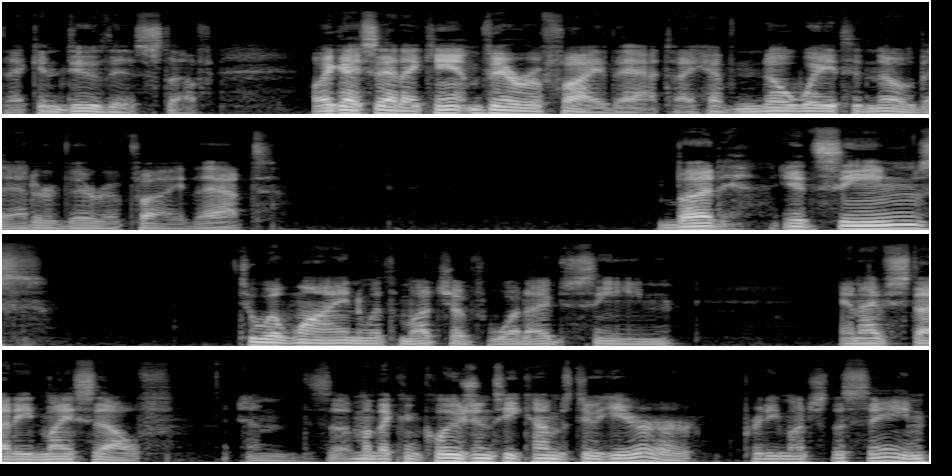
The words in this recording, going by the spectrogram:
that can do this stuff. Like I said, I can't verify that. I have no way to know that or verify that. But it seems to align with much of what I've seen and I've studied myself. And some of the conclusions he comes to here are pretty much the same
